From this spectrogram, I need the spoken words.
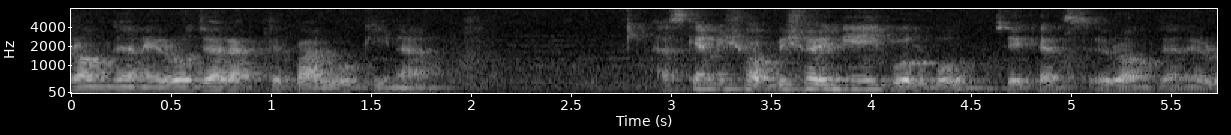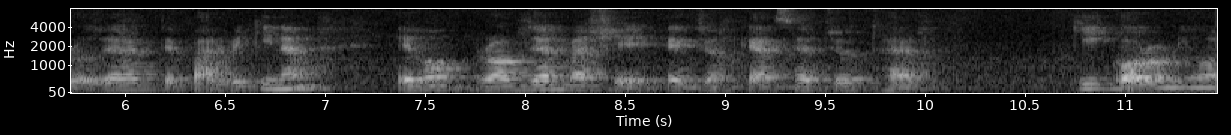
রমজানে রোজা রাখতে পারব কি না আজকে আমি সব বিষয় নিয়েই বলব যে রমজানে রোজা রাখতে পারবে কি না এবং রমজান মাসে একজন ক্যান্সার যোদ্ধার কি করণীয়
